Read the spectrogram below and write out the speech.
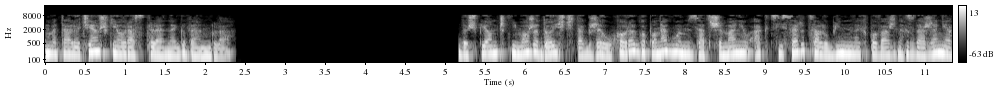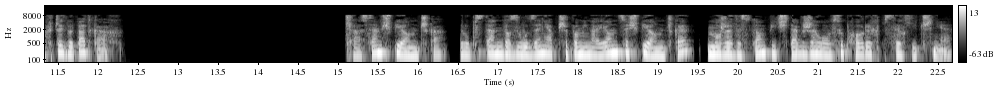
metale ciężkie oraz tlenek węgla. Do śpiączki może dojść także u chorego po nagłym zatrzymaniu akcji serca lub innych poważnych zdarzeniach czy wypadkach. Czasem śpiączka, lub stan do złudzenia przypominający śpiączkę, może wystąpić także u osób chorych psychicznie.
